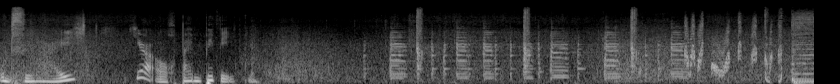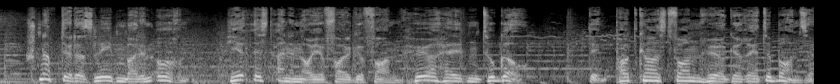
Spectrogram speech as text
und vielleicht ja auch beim Bewegen. Schnapp dir das Leben bei den Ohren. Hier ist eine neue Folge von Hörhelden to go dem Podcast von Hörgeräte Bonse.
